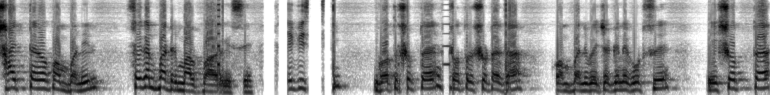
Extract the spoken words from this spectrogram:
ষাট টাকা কোম্পানির সেকেন্ড পার্টির মাল পাওয়া গেছে। এবিসি গত সপ্তাহে সতেরোশো টাকা কোম্পানি বেচা কেনা করছে, এই সপ্তাহে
